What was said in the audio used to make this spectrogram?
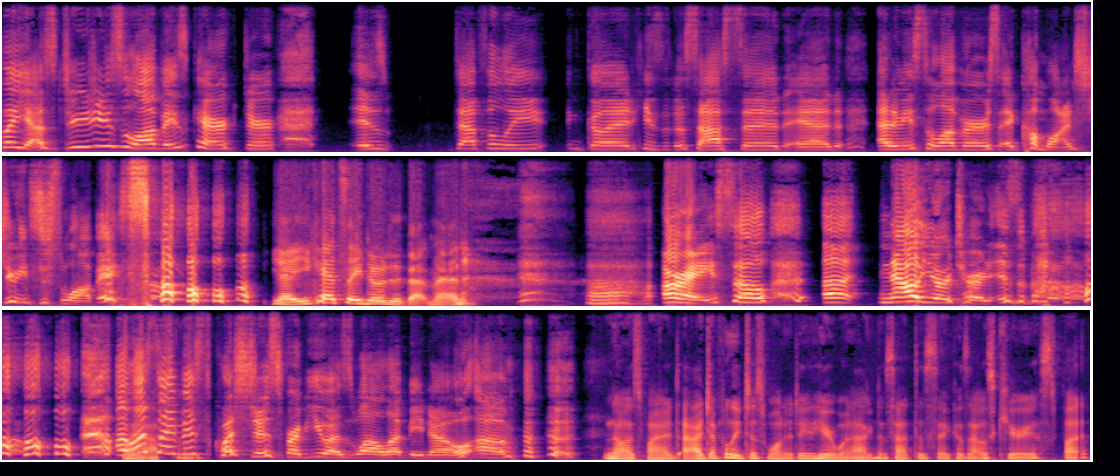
but yes, Gigi Suave's character is definitely good. He's an assassin and enemies to lovers, and come on, it's Gigi Suave. So yeah, you can't say no to that man. Uh, all right, so uh, now your turn, Isabel. Unless I missed questions from you as well, let me know. Um, no, it's fine. I definitely just wanted to hear what Agnes had to say because I was curious. But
